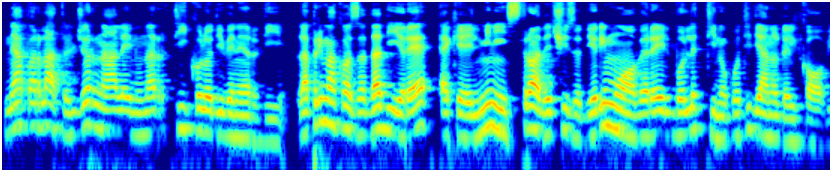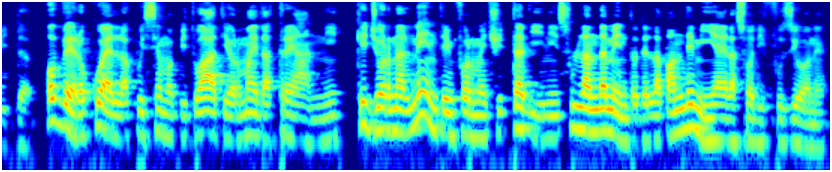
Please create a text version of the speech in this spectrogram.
Ne ha parlato il giornale in un articolo di venerdì. La prima cosa da dire è che il ministro ha deciso di rimuovere il bollettino quotidiano del Covid, ovvero quello a cui siamo abituati ormai da tre anni, che giornalmente informa i cittadini sull'andamento della pandemia e la sua diffusione.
